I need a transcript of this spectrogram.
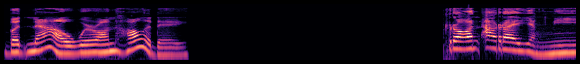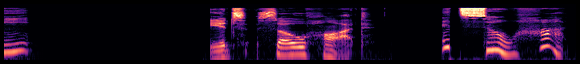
But now we're on holiday. ร้อนอะไรอย่างนี้ It's so hot. It's so hot.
